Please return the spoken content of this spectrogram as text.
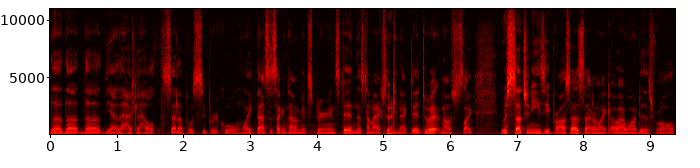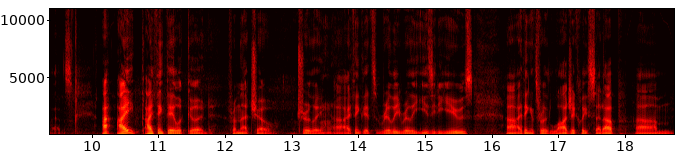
the, the the the yeah the Hecka Health setup was super cool. Like that's the second time I've experienced it, and this time I actually Same. connected to it, and I was just like, it was such an easy process that I'm like, oh, I want to do this for all events. I, I, I think they look good from that show. Truly, uh, I think it's really really easy to use. Uh, I think it's really logically set up. Um,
